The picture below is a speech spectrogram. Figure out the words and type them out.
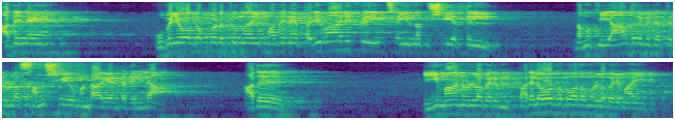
അതിനെ ഉപയോഗപ്പെടുത്തുന്നതും അതിനെ പരിപാലിക്കുകയും ചെയ്യുന്ന വിഷയത്തിൽ നമുക്ക് യാതൊരു വിധത്തിലുള്ള സംശയവും ഉണ്ടാകേണ്ടതില്ല. അത് ഈമാനുള്ളവരും പരലോകബോധമുള്ളവരുമായിരിക്കാം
